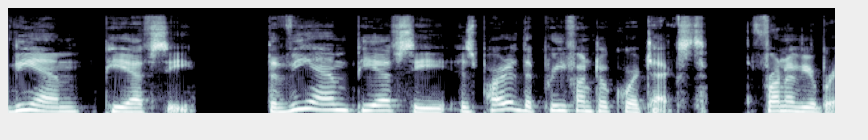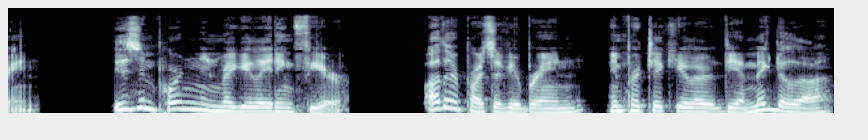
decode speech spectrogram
VMPFC. The VMPFC is part of the prefrontal cortex, the front of your brain. It is important in regulating fear. Other parts of your brain, in particular the amygdala,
